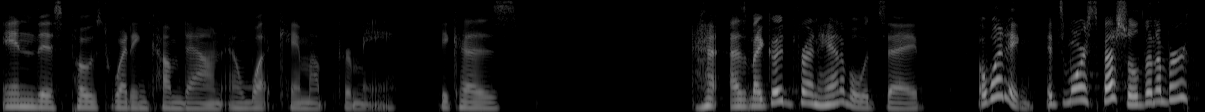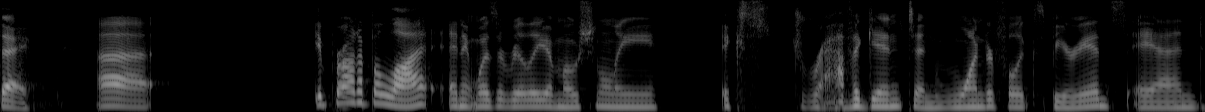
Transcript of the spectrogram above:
in this post wedding come down and what came up for me. Because, as my good friend Hannibal would say, a wedding, it's more special than a birthday. Uh, it brought up a lot and it was a really emotionally extravagant and wonderful experience. And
